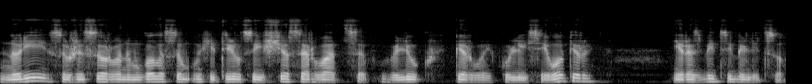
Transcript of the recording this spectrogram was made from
Нури с уже сорванным голосом ухитрился еще сорваться в люк в первой кулисе оперы и разбить себе лицо.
